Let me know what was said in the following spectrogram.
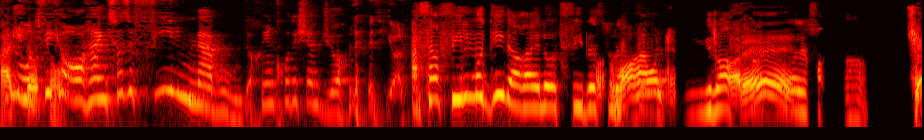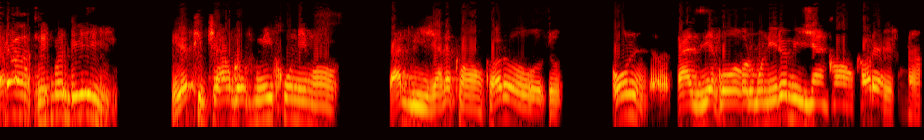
لطفی که. آهنگساز فیلم نبود. آخه این خودش هم جالبه دیگه. اصلا فیلمو دید آقای لطفی به صورت ما همون آره. چرا؟ میبودی یه تیکه هم گفت می‌خونیم و بعد ویژن کامکار رو اون قضیه قرمونی رو ویژن کامکار می‌خونم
